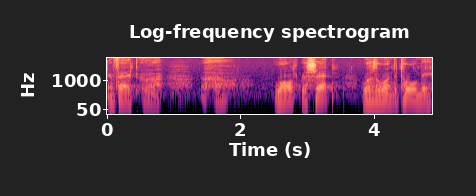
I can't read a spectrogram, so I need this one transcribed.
In fact, uh, uh, Walt Reset was the one that told me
